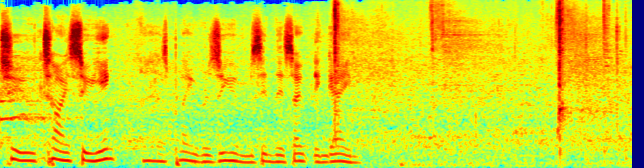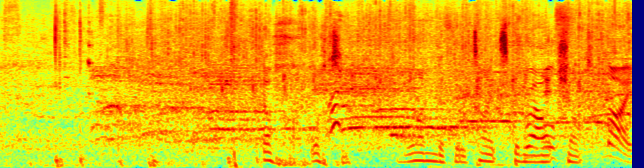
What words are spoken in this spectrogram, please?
to Tai Tzu Ying as play resumes in this opening game. Oh, what a wonderful tight spinning 12, net shot. 9.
